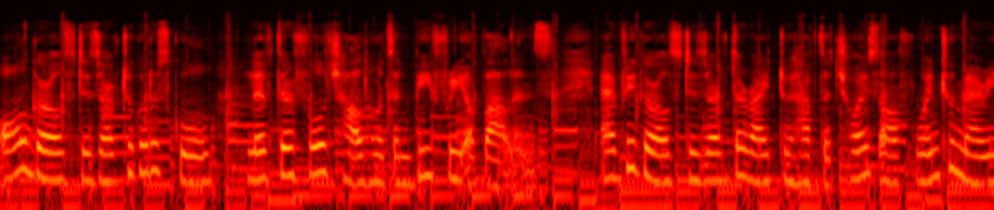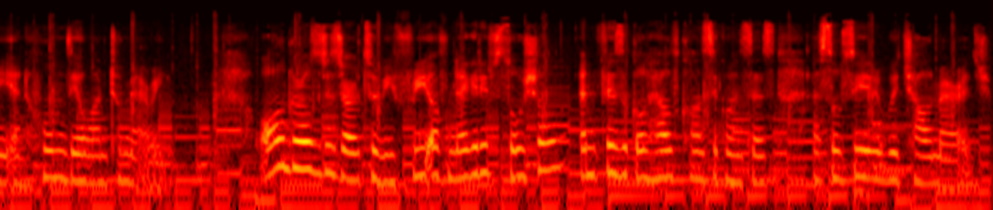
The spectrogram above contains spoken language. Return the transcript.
All girls deserve to go to school, live their full childhoods, and be free of violence. Every girl deserves the right to have the choice of when to marry and whom they want to marry. All girls deserve to be free of negative social and physical health consequences associated with child marriage.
